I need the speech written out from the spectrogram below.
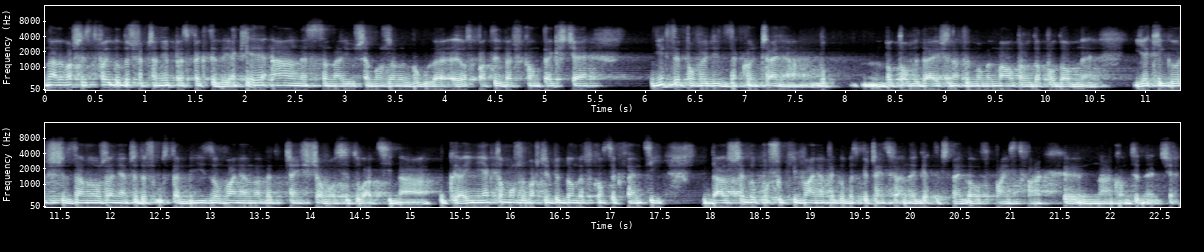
no ale właśnie z Twojego doświadczenia perspektywy, jakie realne scenariusze możemy w ogóle rozpatrywać w kontekście nie chcę powiedzieć zakończenia, bo, bo to wydaje się na ten moment mało prawdopodobne, jakiegoś zamrożenia czy też ustabilizowania nawet częściowo sytuacji na Ukrainie. Jak to może właśnie wyglądać w konsekwencji dalszego poszukiwania tego bezpieczeństwa energetycznego w państwach y, na kontynencie?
